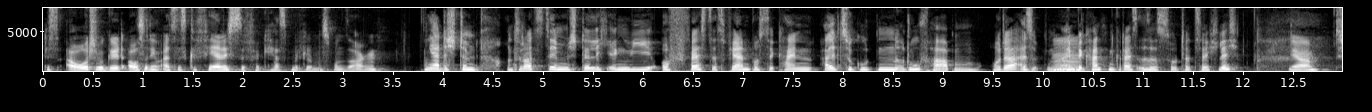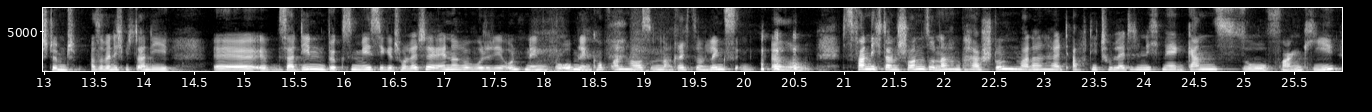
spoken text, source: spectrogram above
Das Auto gilt außerdem als das gefährlichste Verkehrsmittel, muss man sagen. Ja, das stimmt. Und trotzdem stelle ich irgendwie oft fest, dass Fernbusse keinen allzu guten Ruf haben, oder? Also in meinem Mhm. Bekanntenkreis ist es so tatsächlich. Ja, stimmt. Also wenn ich mich an die äh, Sardinenbüchsenmäßige Toilette erinnere, wo du dir unten den, oben den Kopf anhaust und nach rechts und links, also das fand ich dann schon so nach ein paar Stunden war dann halt auch die Toilette nicht mehr ganz so funky.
